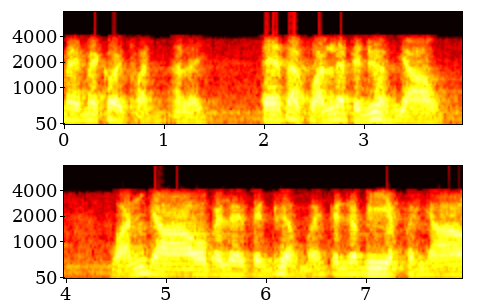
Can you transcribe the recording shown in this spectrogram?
ไม่ ไม่ค่อยฝันอะไร แต่ถ้าฝันแล้วเป็นเรื่องยาวฝันยาวไปเลยเป็นเรื่องไว้เป็นระเบียบไปยาว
